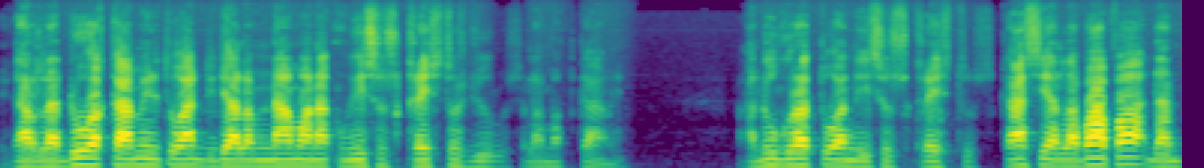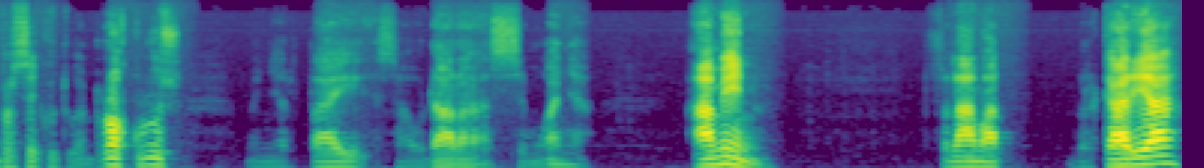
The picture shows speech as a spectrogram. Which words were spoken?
Dengarlah doa kami Tuhan di dalam nama anak Yesus Kristus Juru Selamat kami. Anugerah Tuhan Yesus Kristus, kasih Allah Bapa dan persekutuan Roh Kudus menyertai saudara semuanya. Amin. Selamat berkarya,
